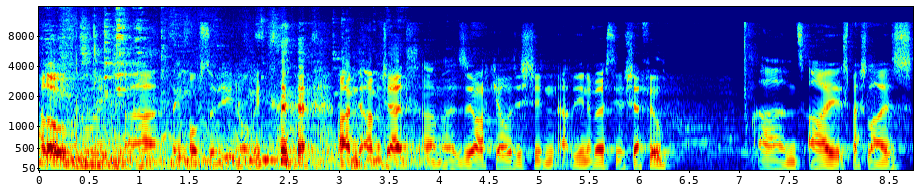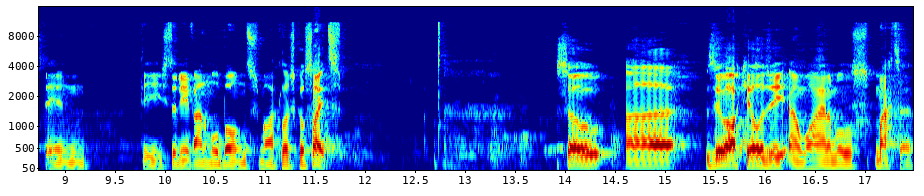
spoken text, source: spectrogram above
Hello, uh, I think most of you know me. I'm, I'm Jed, I'm a zooarchaeology student at the University of Sheffield and I specialise in the study of animal bones from archaeological sites. So, uh, zooarchaeology and why animals matter.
